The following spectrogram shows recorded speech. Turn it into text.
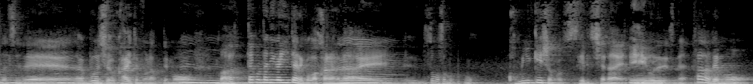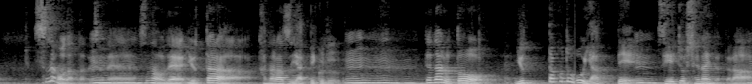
形で、うん、文章を書いてもらっても、うん、全く何が言いたいのかわからない、うん、そもそもコミュニケーションが成立してない英語でですね、ただでも素直だったんですよね、素直で言ったら必ずやってくる、ってなると言ったことをやって成長してないんだったら、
